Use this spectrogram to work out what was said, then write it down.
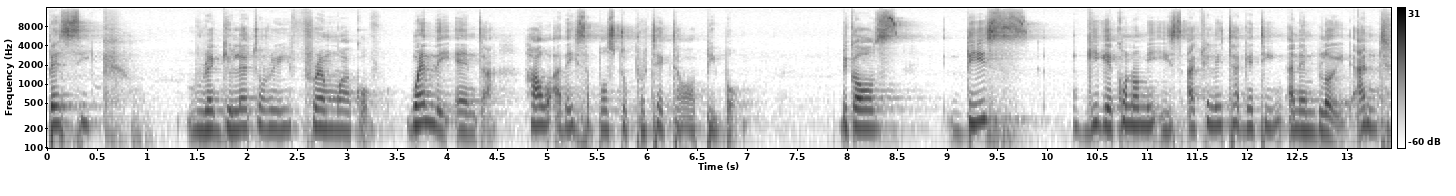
basic regulatory framework of when they enter? How are they supposed to protect our people? Because this gig economy is actually targeting unemployed. And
